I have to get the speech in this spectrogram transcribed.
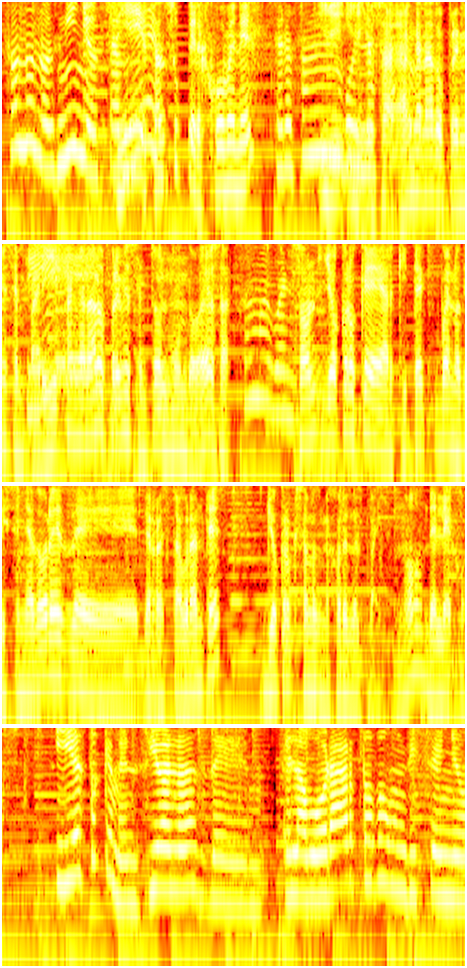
son unos niños también. Sí, están súper jóvenes. Pero son y, y, o sea, han ganado premios en París, han ganado premios en todo el mundo, ¿eh? O sea, son muy buenos. Son, yo creo que arquitectos, bueno, diseñadores de, de restaurantes, yo creo que son los mejores del país, ¿no? De lejos. Y esto que mencionas de elaborar todo un diseño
